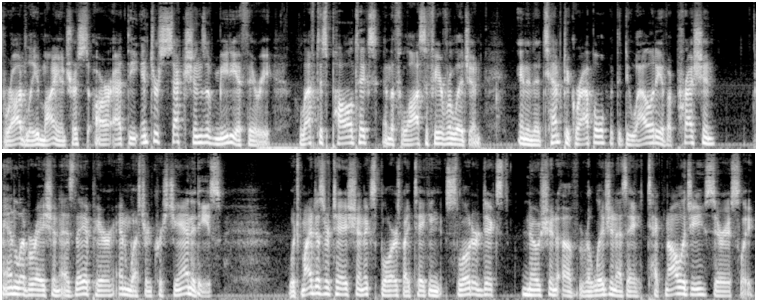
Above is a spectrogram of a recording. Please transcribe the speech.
Broadly, my interests are at the intersections of media theory, leftist politics, and the philosophy of religion, in an attempt to grapple with the duality of oppression and liberation as they appear in Western Christianities, which my dissertation explores by taking Sloterdijk's notion of religion as a technology seriously.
